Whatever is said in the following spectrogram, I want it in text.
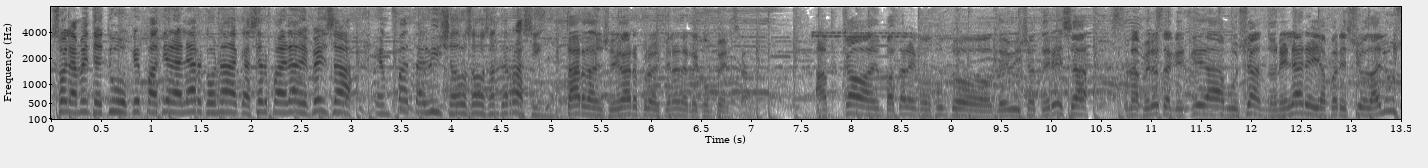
Solamente tuvo que patear al arco, nada que hacer para la defensa. Empata el Villa 2 a 2 ante Racing. Tarda en llegar, pero al final le recompensa. Acaba de empatar el conjunto de Villa Teresa. Una pelota que queda bullando en el área y apareció Daluz.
